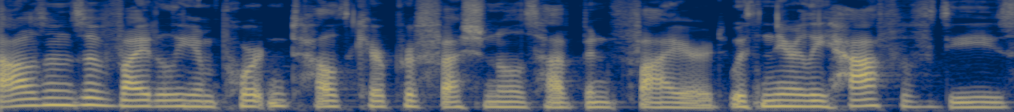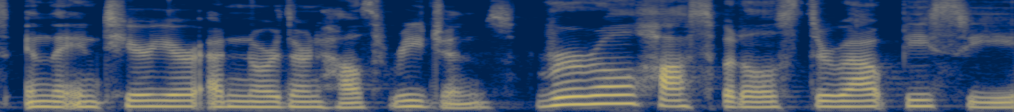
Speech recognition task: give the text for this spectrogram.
thousands of vitally important healthcare professionals have been fired, with nearly half of these in the interior and northern health regions. Rural hospitals throughout BC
